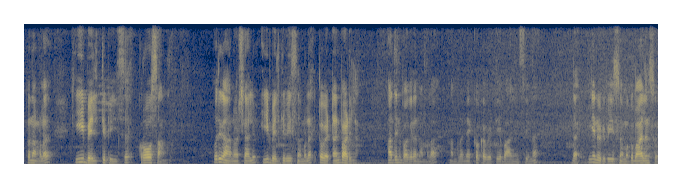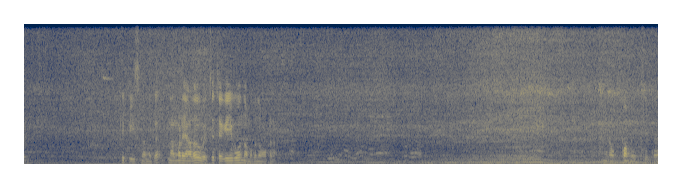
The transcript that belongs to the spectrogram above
ഇപ്പം നമ്മൾ ഈ ബെൽറ്റ് പീസ് ആണ്. ഒരു കാരണവശാലും ഈ ബെൽറ്റ് പീസ് നമ്മൾ ഇപ്പോൾ വെട്ടാൻ പാടില്ല. അതിന് പകരം നമ്മൾ നമ്മൾ നെക്കൊക്കെ വെട്ടിയ ബാലൻസ് നിന്ന് ഇതാ ഇങ്ങനെ ഒരു പീസ് നമുക്ക് ബാലൻസ് വരും. ഈ പീസ് നമുക്ക് നമ്മുടെ അളവ് വെച്ച് തികയുമോ നമുക്ക് നോക്കണം. ഒപ്പം വെച്ചിട്ട്.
